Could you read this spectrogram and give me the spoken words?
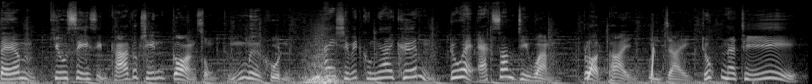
เต็ม QC สินค้าทุกชิ้นก่อนส่งถึงมือคุณ ให้ชีวิตคุณง่ายขึ้น ด้วย a c t i o n G1 ปลอดภัยอุ่นใจทุกนาที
